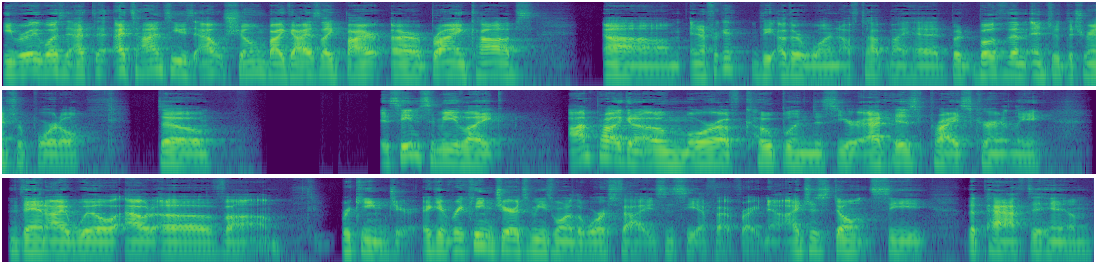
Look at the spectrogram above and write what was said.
He really wasn't. At, the, at times, he was outshone by guys like uh, Brian Cobbs, um, and I forget the other one off top of my head, but both of them entered the transfer portal. So it seems to me like I'm probably going to own more of Copeland this year at his price currently than I will out of um, Rakim Jarrett. Again, Rakim Jarrett to me is one of the worst values in CFF right now. I just don't see the path to him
